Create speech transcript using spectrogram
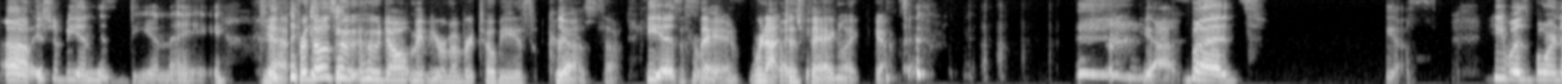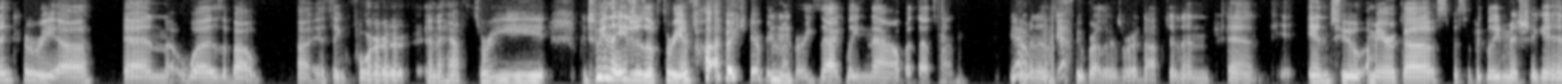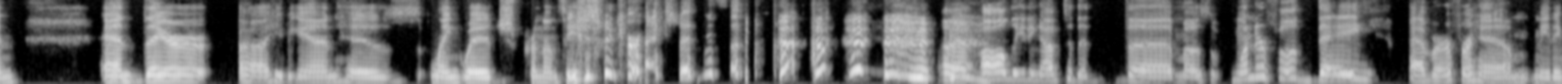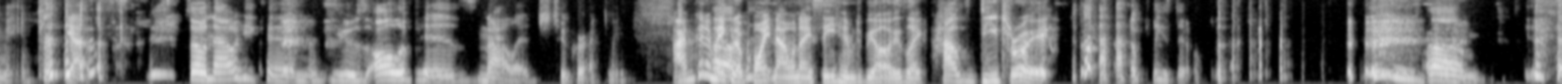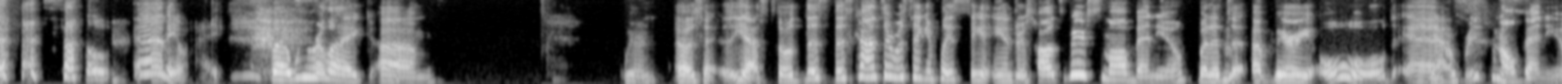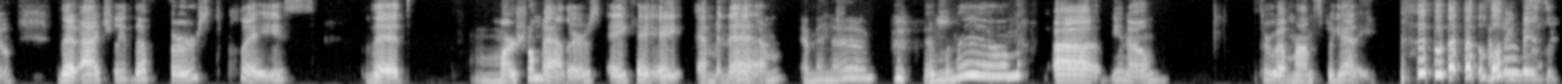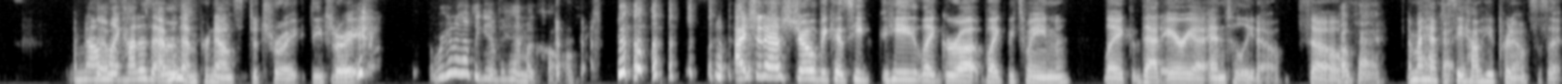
um, it should be in his DNA. Yeah. For those who, who don't maybe remember Toby is Korean. Yes. So He is just saying. We're not just chance. saying like, yeah. yeah, but yes, he was born in Korea and was about, uh, I think, four and a half, three, between the ages of three and five. I can't remember exactly now, but that's when Mm-hmm. Yeah. him and his yeah. two brothers were adopted and and into America, specifically Michigan, and there. Uh, he began his language pronunciation corrections. uh, all leading up to the the most wonderful day ever for him meeting me. yes. so now he can use all of his knowledge to correct me. I'm gonna make it a Um, point now when I see him to be always like, "How's Detroit?" Please do. um so anyway but we were like um we were in, oh so yes so this this concert was taking place at st andrews hall it's a very small venue but it's a, a very old and Yes. original venue that actually the first place that marshall mathers aka eminem Eminem. Eminem, uh, you know, threw up mom spaghetti. Like Oh. basic. I'm now. I'm like, how does first- Eminem pronounce Detroit? Detroit. We're gonna have to give him a call. I should ask Joe because he he like grew up like between like that area and Toledo. So Okay. I might have to see how he pronounces it.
